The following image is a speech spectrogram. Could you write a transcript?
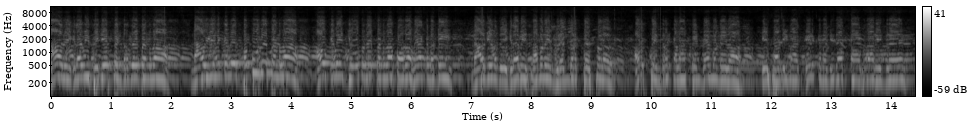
ਆਹ ਦੇਖ ਲੈ ਵੀ ਵਿਜੇ ਪਿੰਡਰ ਦੇ ਪਿੰਡ ਦਾ। ਨਾਵਜਨ ਕਹਿੰਦੇ, ਬੱਬੂ ਦੇ ਪਿੰਡ ਦਾ। ਆਓ ਕਹਿੰਦੇ, ਜੋਤ ਦੇ ਪਿੰਡ ਦਾ ਪੌਦਾ ਹੋਇਆ ਕਬੱਡੀ। ਨਾਵਜਨ ਦੇਖ ਲੈ ਵੀ ਸਾਹਮਣੇ ਵਰਿੰਦਰ ਪਿਸਤਲ ਔਰ ਪਿੰਡਰ ਕਲਾ ਪਿੰਡ ਹੈ ਮੁੰਡੇ ਦਾ। ਇਹ ਸਾਡੀ ਮਾਂ ਖੇਡ ਕਬੱਡੀ ਦਾ ਟੌਪ ਦਾ ਰੇਡਰ ਹੈ।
